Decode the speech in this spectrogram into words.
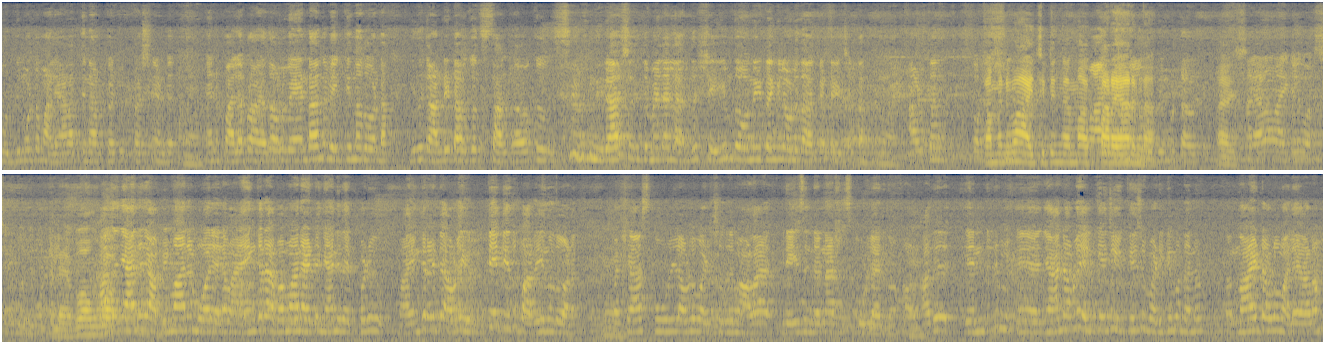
ബുദ്ധിമുട്ട് മലയാളത്തിന് അവർക്ക് ഒരു പ്രശ്നമുണ്ട്. ഞാൻ പല പ്രായത്തിൽ അവൾ വേണ്ടാന്ന് വെക്കുന്നത് കൊണ്ടാണ് ഇത് കണ്ടിട്ട് അവൾക്ക് അവൾക്ക് നിരാശ ഇതുമേലല്ല അത് ഷെയിം തോന്നിയിട്ടെങ്കിലും അവൾ ഇതാക്കട്ടെ വെച്ചിട്ടാണ് അവൾക്ക് കുറച്ച് കമന്റ് വായിച്ചിട്ട് ഇങ്ങനെ അല്ലെ പറയാറുണ്ടോ. അല്ലേ? അപ്പൊ ഞാനൊരു അഭിമാനം പോലെ അല്ല ഭയങ്കര അപമാനമായിട്ട് ഞാൻ ഇത് എപ്പോഴും ഭയങ്കരമായിട്ട് അവളെ ഇറിറ്റേറ്റ് ചെയ്ത് പറയുന്നതുമാണ്. പക്ഷെ ആ സ്കൂളിൽ അവൾ പഠിച്ചത് മാള ഗ്രേസ് ഇന്റർനാഷണൽ സ്കൂളിലായിരുന്നു. അത് എന്റെ ഞാൻ അവളെ L K G U K G പഠിക്കുമ്പോൾ തന്നെ നന്നായിട്ട് അവൾ Malayalam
